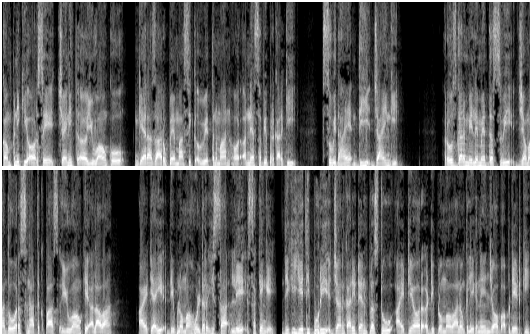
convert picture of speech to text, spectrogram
कंपनी की ओर से चयनित युवाओं को ग्यारह हज़ार रुपए मासिक वेतनमान और अन्य सभी प्रकार की सुविधाएँ दी जाएँगी। रोज़गार मेले में दसवीं जमा दो और स्नातक पास युवाओं के अलावा आईटीआई डिप्लोमा होल्डर हिस्सा ले सकेंगे। देखिए, ये थी पूरी जानकारी टेन प्लस टू आई और डिप्लोमा वालों के लिए एक नई जॉब अपडेट की।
